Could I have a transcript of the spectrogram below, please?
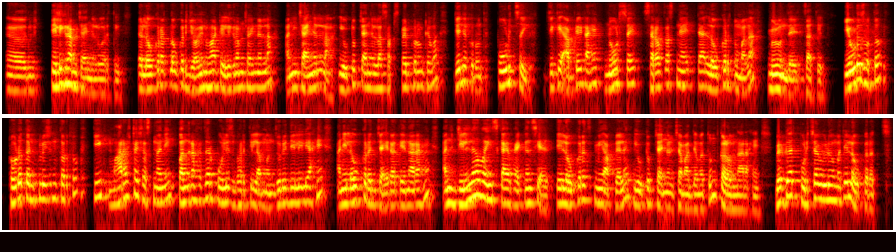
टेलिग्राम चॅनलवरती तर लवकरात लवकर जॉईन व्हा टेलिग्राम चॅनलला आणि चॅनलला यूट्यूब चॅनलला सबस्क्राईब करून ठेवा. जेणेकरून पुढचे जे काही अपडेट आहेत नोट्स आहेत सराव चाचण्या आहेत त्या लवकर तुम्हाला मिळून दे जातील. एवढंच होतं. थोडं कन्क्लुजन करतो की महाराष्ट्र शासनाने पंधरा हजार पोलीस भरतीला मंजुरी दिलेली आहे आणि लवकरच जाहिरात येणार आहे. आणि जिल्हा वाईज काय व्हॅकन्सी आहेत ते लवकरच मी आपल्याला यूट्यूब चॅनलच्या माध्यमातून कळवणार आहे. भेटूयात पुढच्या व्हिडिओमध्ये लवकरच.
